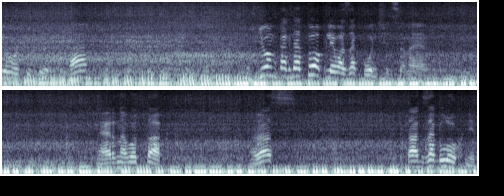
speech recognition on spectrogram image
его теперь, а? Ждем, когда топливо закончится, наверное. Наверное, вот так. Раз. Так заглохнет.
